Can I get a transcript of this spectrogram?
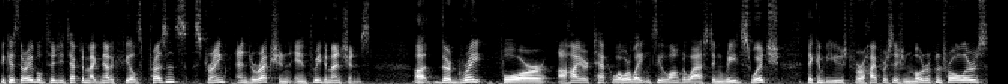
because they're able to detect a magnetic field's presence, strength, and direction in three dimensions. Uh, they're great for a higher tech, lower latency, longer lasting reed switch they can be used for high precision motor controllers.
